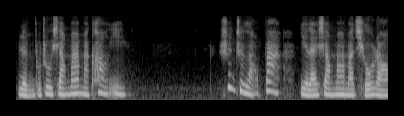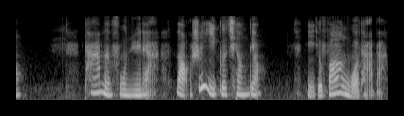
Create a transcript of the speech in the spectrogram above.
忍不住向妈妈抗议。甚至老爸也来向妈妈求饶，他们父女俩老是一个腔调：“你就放过他吧，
